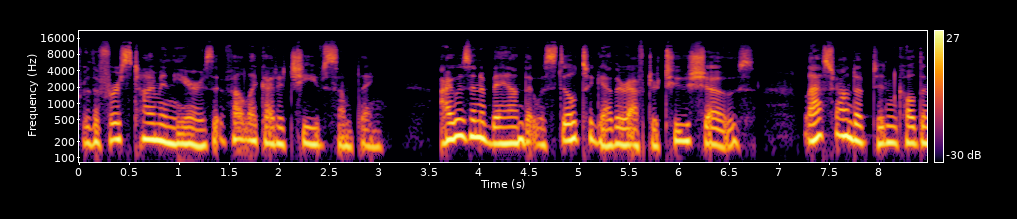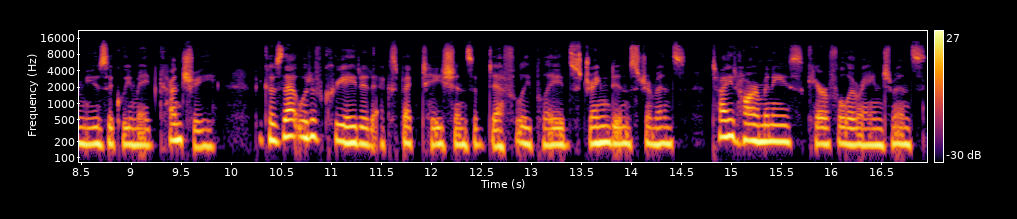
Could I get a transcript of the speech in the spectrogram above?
For the first time in years, it felt like I'd achieved something. I was in a band that was still together after two shows. Last Roundup didn't call the music we made country because that would have created expectations of deftly played stringed instruments, tight harmonies, careful arrangements.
